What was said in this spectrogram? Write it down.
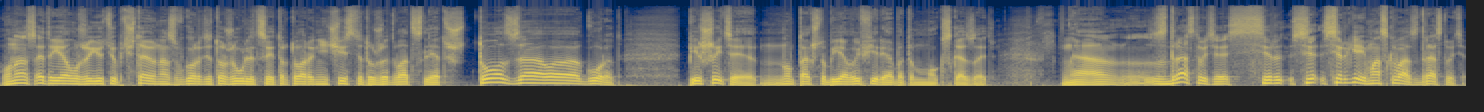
У нас, это я уже YouTube читаю, у нас в городе тоже улицы и тротуары не чистят уже 20 лет. Что за э, город? Пишите, ну, так, чтобы я в эфире об этом мог сказать. А, Здравствуйте, Сер- Се- Сергей, Москва, здравствуйте.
